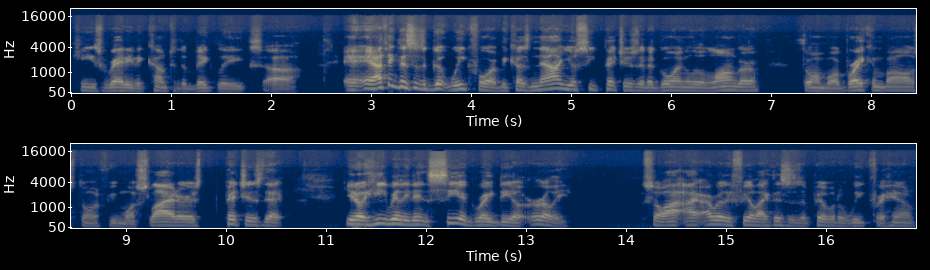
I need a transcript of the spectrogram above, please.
he's ready to come to the big leagues. Uh, and, and I think this is a good week for it because now you'll see pitchers that are going a little longer, throwing more breaking balls, throwing a few more sliders, pitches that, you know, he really didn't see a great deal early. So I, I really feel like this is a pivotal week for him.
